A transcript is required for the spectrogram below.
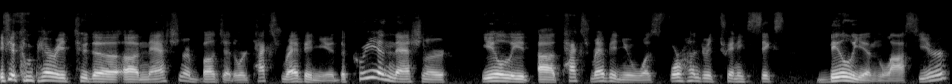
if you compare it to the uh, national budget or tax revenue, the Korean national yearly uh, tax revenue was 426 billion last year,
